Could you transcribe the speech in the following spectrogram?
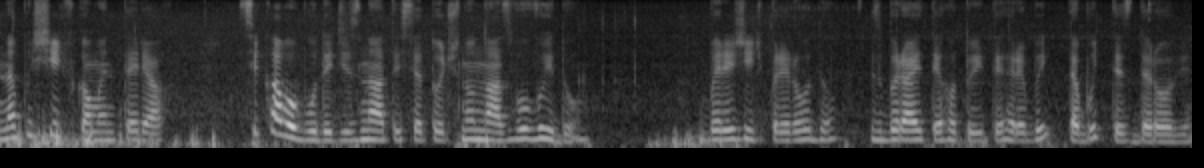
напишіть в коментарях. Цікаво буде дізнатися точну назву виду. Бережіть природу, збирайте, готуйте гриби та будьте здорові!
